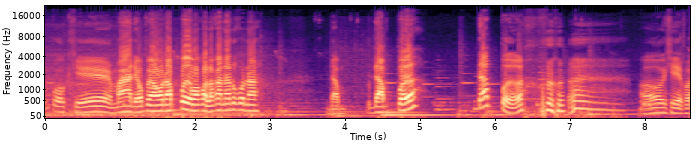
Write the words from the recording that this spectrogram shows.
บโอเค มาเดี๋ยวไปเอาดับเปอร์มาก่อนแล้วกันนะทุกคนนะดัมดัมเปอร์ดับเปอร์โอเคพอ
